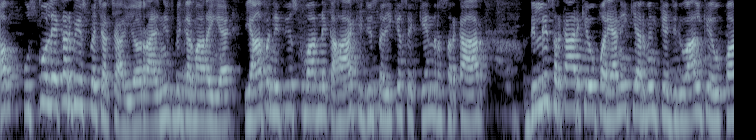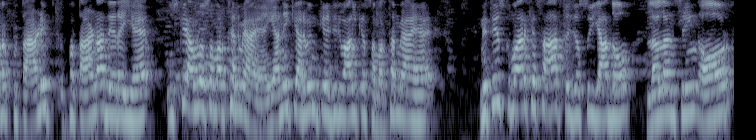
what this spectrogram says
अब उसको लेकर भी इस पर चर्चा हुई और राजनीति भी गर्मा रही है। यहाँ पर नीतीश कुमार ने कहा कि जिस तरीके से केंद्र सरकार दिल्ली सरकार के ऊपर, यानी कि अरविंद केजरीवाल के ऊपर प्रताड़ित, प्रताड़ना दे रही है, उसके हम लोग समर्थन में आए हैं। यानी कि अरविंद केजरीवाल के समर्थन में आए हैं। नीतीश कुमार के साथ तेजस्वी यादव, ललन सिंह और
